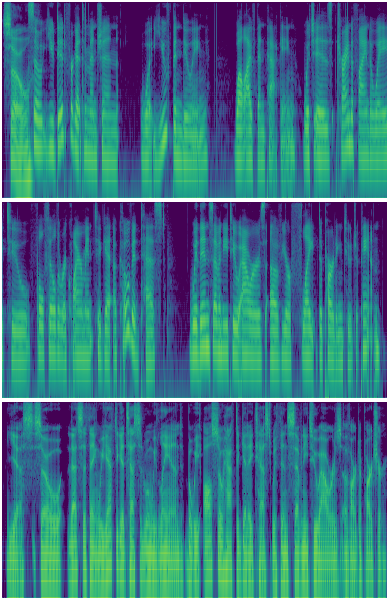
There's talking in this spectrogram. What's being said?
So, So you did forget to mention what you've been doing while I've been packing, which is trying to find a way to fulfill the requirement to get a COVID test within 72 hours of your flight departing to Japan. Yes. So that's the thing. We have to get tested when we land, but we also have to get a test within 72 hours of our departure.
